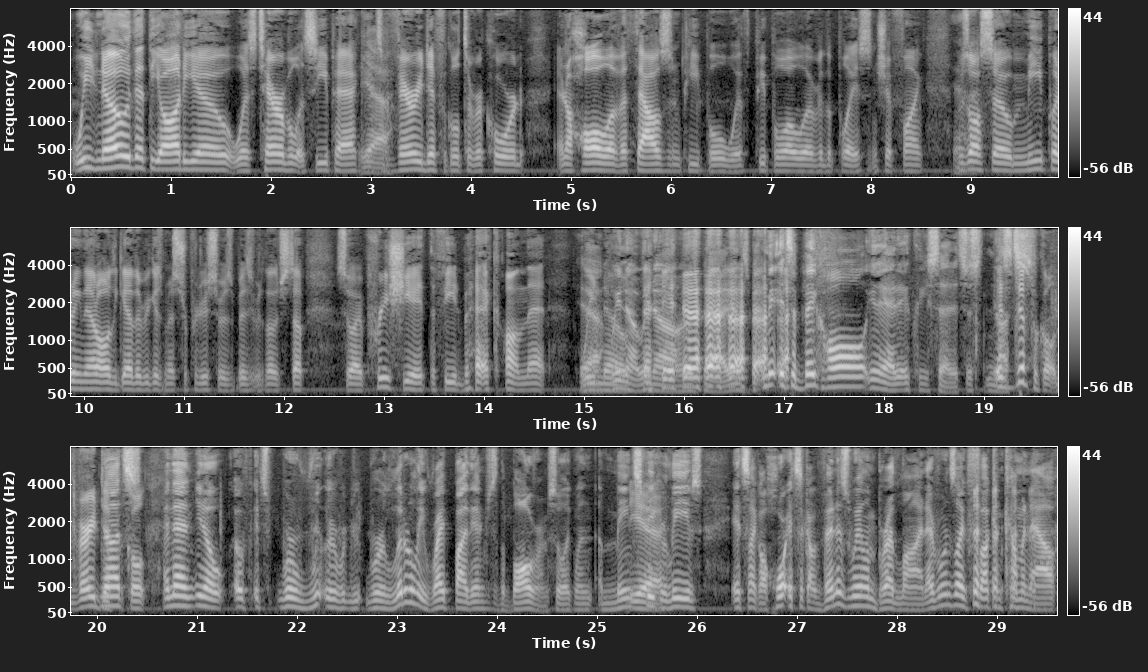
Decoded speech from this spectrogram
We know that the audio was terrible at CPAC. Yeah. It's very difficult to record in a hall of a thousand people with people all over the place and shit flying. It was also me putting that all together because Mr. Producer was busy with other stuff. So I appreciate the feedback on that. Yeah, we know. we know, we know. It bad. It. I mean, it's a big hall. You know, like you said, it's just nuts. It's difficult, very Nuts. difficult. And then you know, it's we're re- we're- we're literally right by the entrance of the ballroom. So like when a main Yeah. speaker leaves, it's like a hor- it's like a Venezuelan breadline. Everyone's like fucking coming out.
